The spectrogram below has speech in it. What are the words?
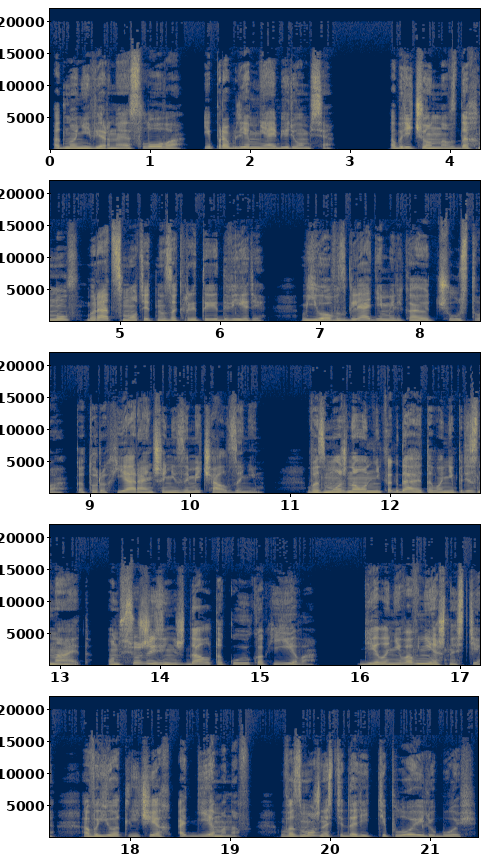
Одно неверное слово, и проблем не оберемся. Обреченно вздохнув, брат смотрит на закрытые двери. В его взгляде мелькают чувства, которых я раньше не замечал за ним. Возможно, он никогда этого не признает. Он всю жизнь ждал такую, как Ева. Дело не во внешности, а в ее отличиях от демонов, возможности дарить тепло и любовь,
